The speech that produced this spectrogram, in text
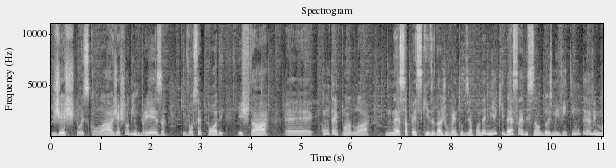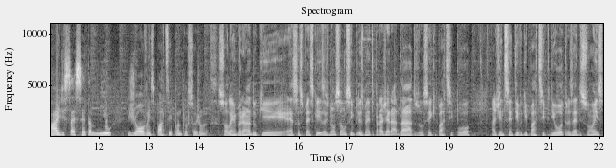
gestor escolar, gestor de empresa, que você pode estar é, contemplando lá nessa pesquisa da Juventude e a Pandemia, que dessa edição de 2021 teve mais de 60 mil jovens participando, professor Jonas. Só lembrando que essas pesquisas não são simplesmente para gerar dados. Você que participou, a gente incentiva que participe de outras edições,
